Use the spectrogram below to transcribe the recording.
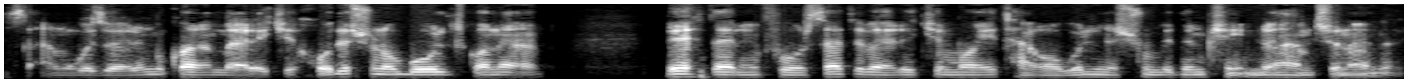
سرمایه گذاری می‌کنن برای که خودشونو بولد کنن. بهترین فرصت برای که ما یه تقابل نشون بدیم که اینا همچنان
